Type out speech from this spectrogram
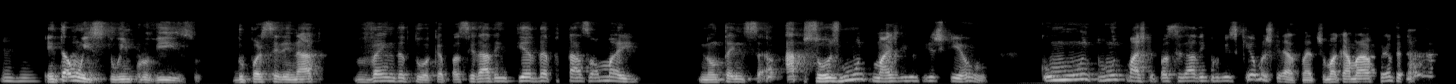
Uhum. Então, isso do improviso, do parecer inato, vem da tua capacidade em te adaptares ao meio. Não tem Há pessoas muito mais divertidas que eu, com muito, muito mais capacidade de improviso que eu, mas calhar se metes uma câmara à frente.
